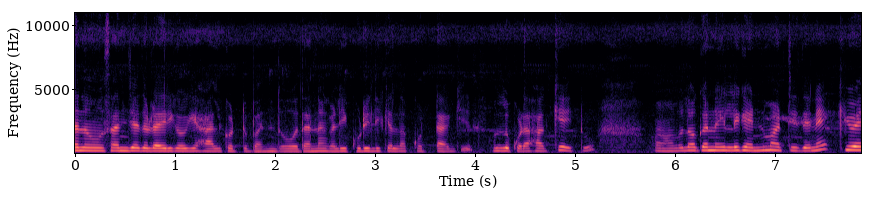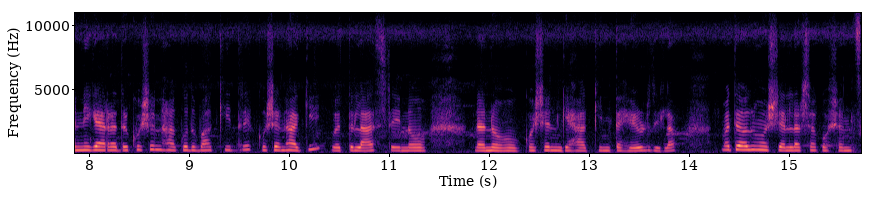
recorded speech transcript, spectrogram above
ನಾನು ಸಂಜೆ ಅದು ಡೈರಿಗೆ ಹೋಗಿ ಹಾಲು ಕೊಟ್ಟು ಬಂದು ದನಗಳಿಗೆ ಕುಡಿಲಿಕ್ಕೆಲ್ಲ ಕೊಟ್ಟಾಗಿ ಹುಲ್ಲು ಕೂಡ ಹಾಕಿ ಆಯಿತು. ವ್ಲಾಗನ್ನು ಇಲ್ಲಿಗೆ ಎಂಡ್ ಮಾಡ್ತಿದ್ದೇನೆ. ಕ್ಯೂ ಎನ್ನಿಗೆ ಯಾರಾದರೂ ಕ್ವಶನ್ ಹಾಕೋದು ಬಾಕಿ ಇದ್ದರೆ ಕ್ವಶನ್ ಹಾಕಿ, ಇವತ್ತು ಲಾಸ್ಟ್ ಏನು ನಾನು ಕ್ವಶನ್ಗೆ ಹಾಕಿ ಅಂತ ಹೇಳೋದಿಲ್ಲ. ಮತ್ತು ಆಲ್ಮೋಸ್ಟ್ ಎಲ್ಲರೂ ಸಹ ಕ್ವಶನ್ಸ್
